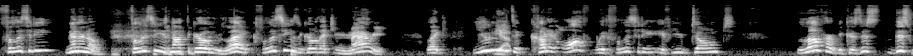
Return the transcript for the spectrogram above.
Felicity? No no no. Felicity is not the girl you like. Felicity is the girl that you marry. Like you need yep. to cut it off with Felicity if you don't love her because this this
